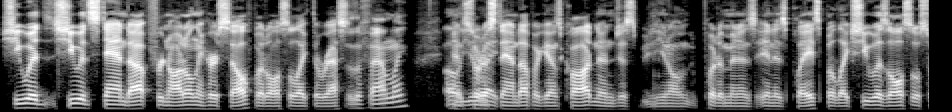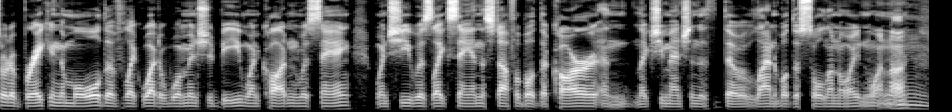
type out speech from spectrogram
she would she would stand up for not only herself but also like the rest of the family. Oh, and sort of stand up against Cotton and just you know put him in his in his place, but like she was also sort of breaking the mold of like what a woman should be when Cotton was saying when she was like saying the stuff about the car and like she mentioned the, the line about the solenoid and whatnot. Mm.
